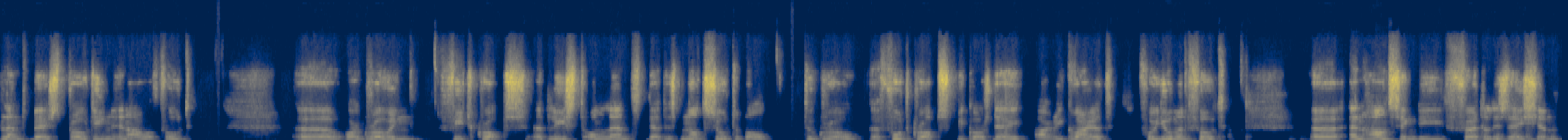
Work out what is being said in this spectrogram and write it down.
plant-based protein in our food uh, or growing feed crops, at least on land that is not suitable to grow food crops because they are required for human food. Uh, enhancing the fertilization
